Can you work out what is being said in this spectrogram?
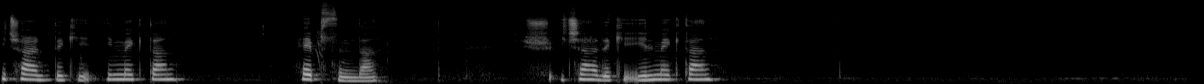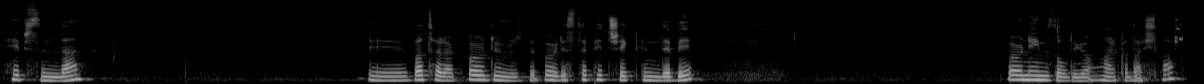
İçerideki ilmekten hepsinden şu içerideki ilmekten hepsinden e, batarak ördüğümüzde böyle sepet şeklinde bir örneğimiz oluyor arkadaşlar.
